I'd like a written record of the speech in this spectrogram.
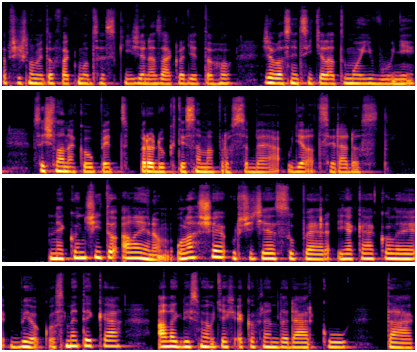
A přišlo mi to fakt moc hezký, že na základě toho, že vlastně cítila tu moji vůni, si šla nakoupit produkty sama pro sebe a udělat si radost. Nekončí to ale jenom u Laše, určitě je super jakákoliv biokosmetika, ale když jsme u těch eco-friendly dárků, tak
